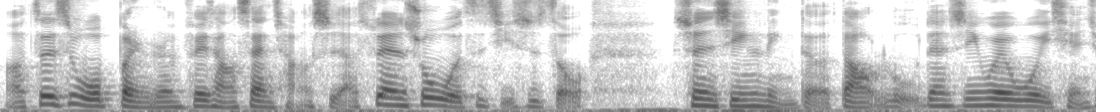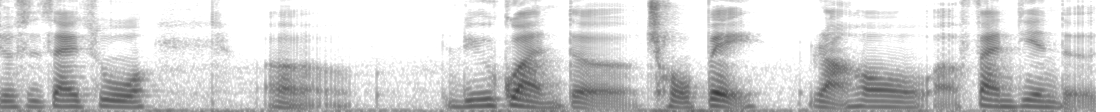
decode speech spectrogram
啊。这是我本人非常擅长的事啊。虽然说我自己是走身心灵的道路，但是因为我以前就是在做呃旅馆的筹备，然后呃饭店的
